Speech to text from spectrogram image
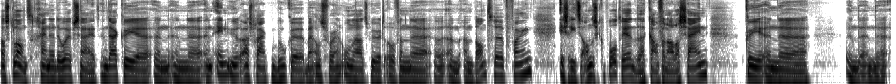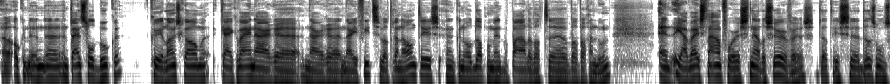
als klant ga je naar de website en daar kun je een, een, eh, een één uur afspraak boeken bij ons voor een onderhoudsbeurt of een, eh, een, een bandvervanging. Is er iets anders kapot? Dat kan van alles zijn. Kun je een, eh, een, een, ook een, een, een tijdslot boeken? Kun je langskomen? Kijken wij naar, naar, naar je fiets, wat er aan de hand is. En kunnen we op dat moment bepalen wat, wat we gaan doen. En ja, wij staan voor snelle service. Dat is, uh, dat is ons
